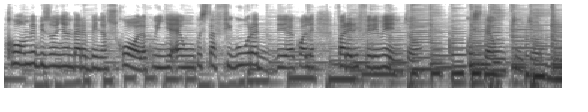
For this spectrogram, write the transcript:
come bisogna andare bene a scuola, quindi è un, questa figura alla quale fare riferimento. Questo è un tutor.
